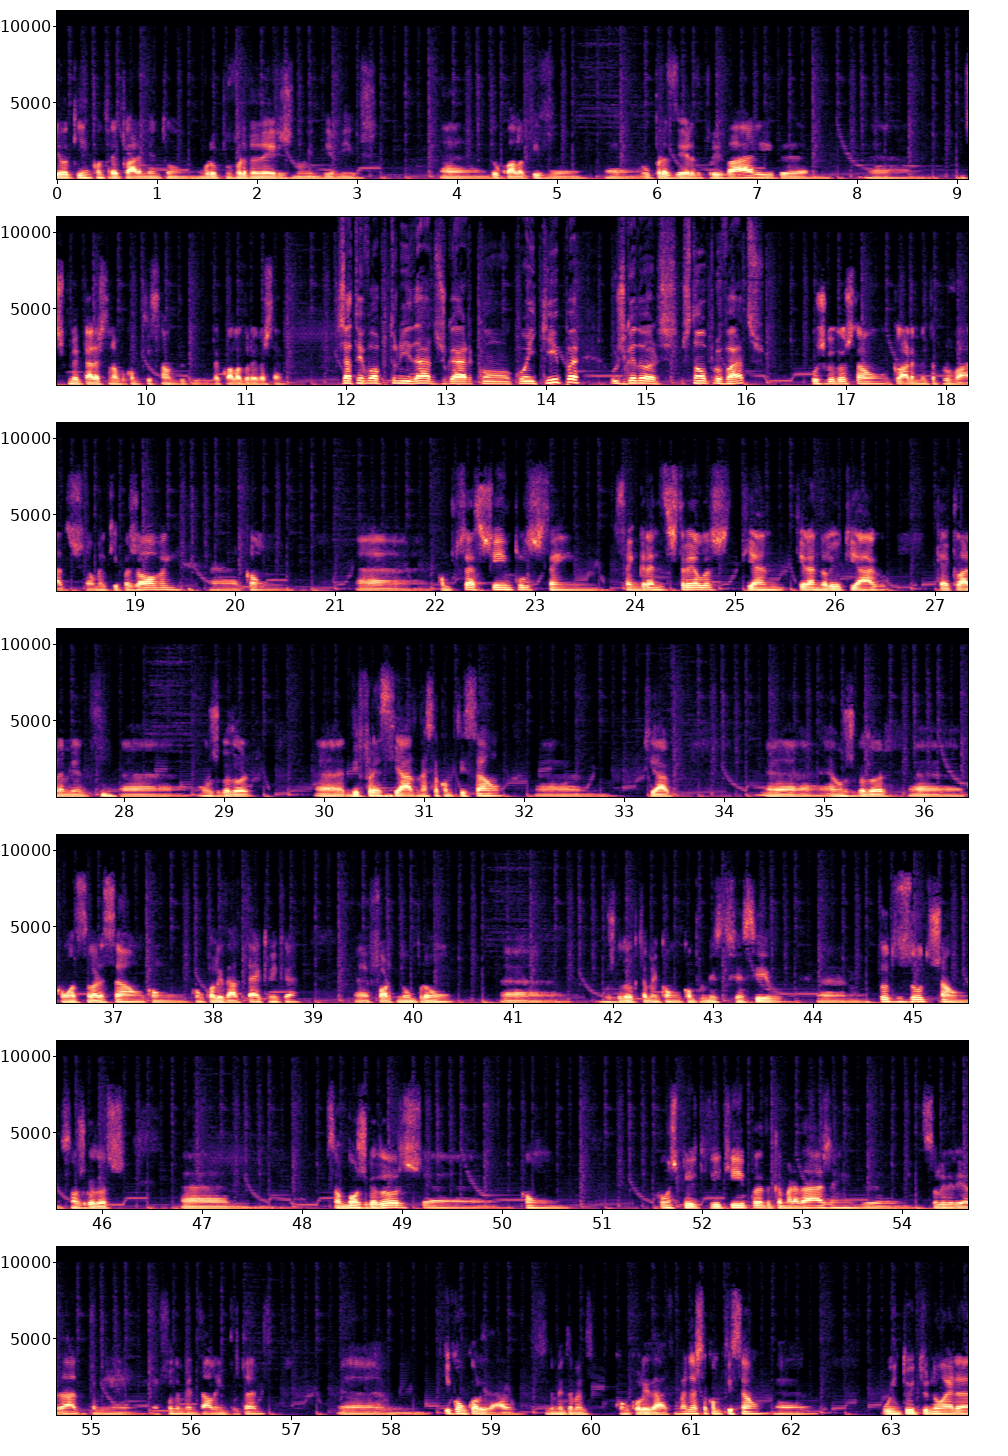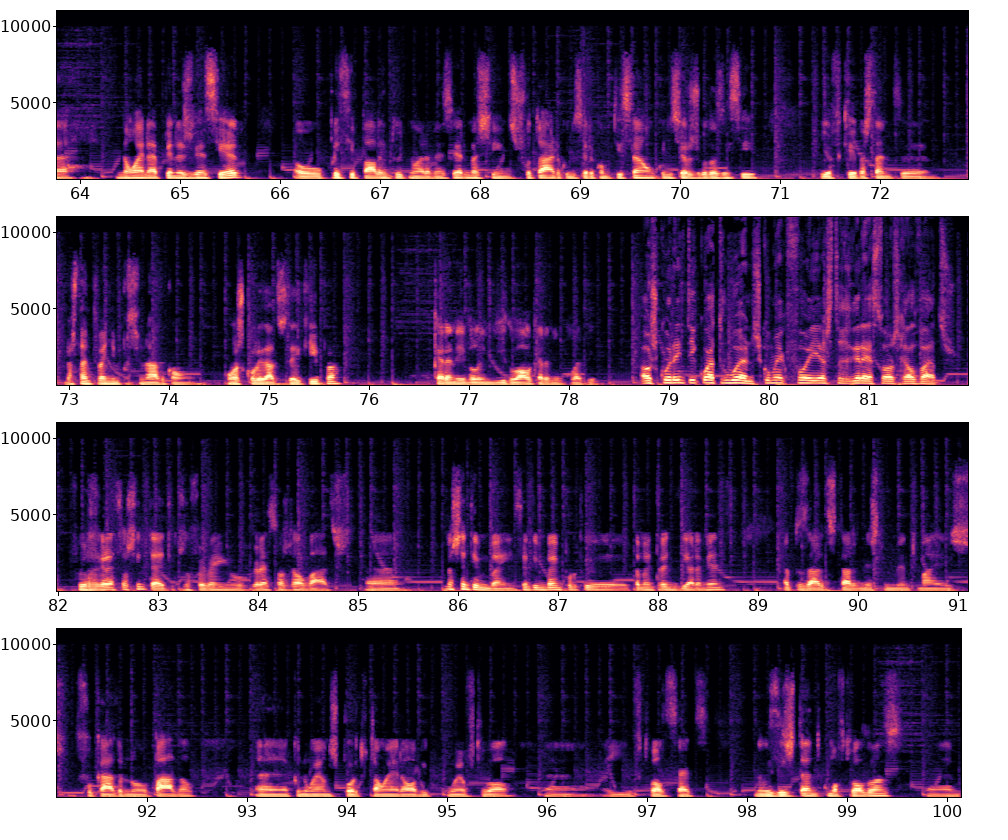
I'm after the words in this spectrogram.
Eu aqui encontrei claramente um grupo verdadeiro e genuíno de amigos, uh, do qual eu tive uh, o prazer de privar e de, uh, de experimentar esta nova competição, de, da qual adorei bastante. Já teve a oportunidade de jogar com, com a equipa, os jogadores estão aprovados? Os jogadores estão claramente aprovados. É uma equipa jovem, com com processos simples, sem, sem grandes estrelas, tirando, tirando ali o Tiago, que é claramente uh, um jogador uh, diferenciado nesta competição. Uh, Tiago uh, é um jogador com aceleração, com, com qualidade técnica, forte no 1 um para 1, um, um jogador que também com compromisso defensivo. todos os outros são, são jogadores, são bons jogadores, com com espírito de equipa, de camaradagem, de, solidariedade, que também é, é fundamental e importante e com qualidade, fundamentalmente com qualidade. Mas nesta competição uh, o intuito não era, não era apenas vencer, ou o principal intuito não era vencer, mas sim desfrutar, conhecer a competição, conhecer os jogadores em si e eu fiquei bastante, bastante bem impressionado com, com as qualidades da equipa, quer a nível individual, quer a nível coletivo. Aos 44 anos, como é que foi este regresso aos relevados? Foi o regresso aos sintéticos, não foi bem o regresso aos relevados. Uh, mas senti-me bem, senti-me bem porque também treino diariamente, apesar de estar neste momento mais focado no paddle, uh, que não é um desporto tão aeróbico como é o futebol, uh, e o futebol de 7 não exige tanto como o futebol de 11, um,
